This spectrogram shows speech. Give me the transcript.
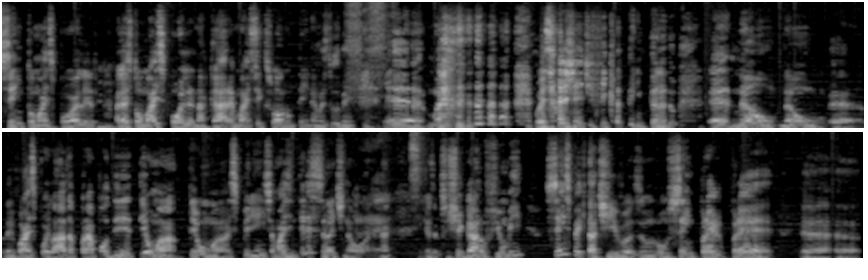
sem tomar spoiler. Uhum. Aliás, tomar spoiler na cara é mais sexual, não tem, né? Mas tudo bem. É, mas, mas, a gente fica tentando é, não não é, levar spoilada para poder ter uma, ter uma experiência mais interessante na hora, é, né? Sim. Quer dizer, você chegar no filme sem expectativas ou, ou sem pré, pré é,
